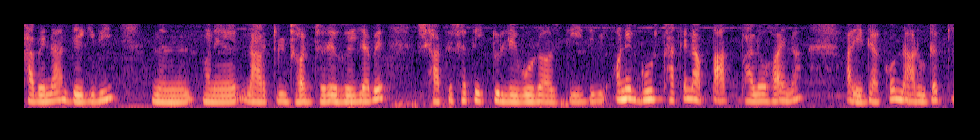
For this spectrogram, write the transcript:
খাবে না দেখবি মানে নারকেল ঝরঝরে হয়ে যাবে সাথে সাথে একটু লেবুর রস দিয়ে দিবি। অনেক গুড় থাকে না পাক ভালো হয় না। আর এই দেখো নাড়ুটা কি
